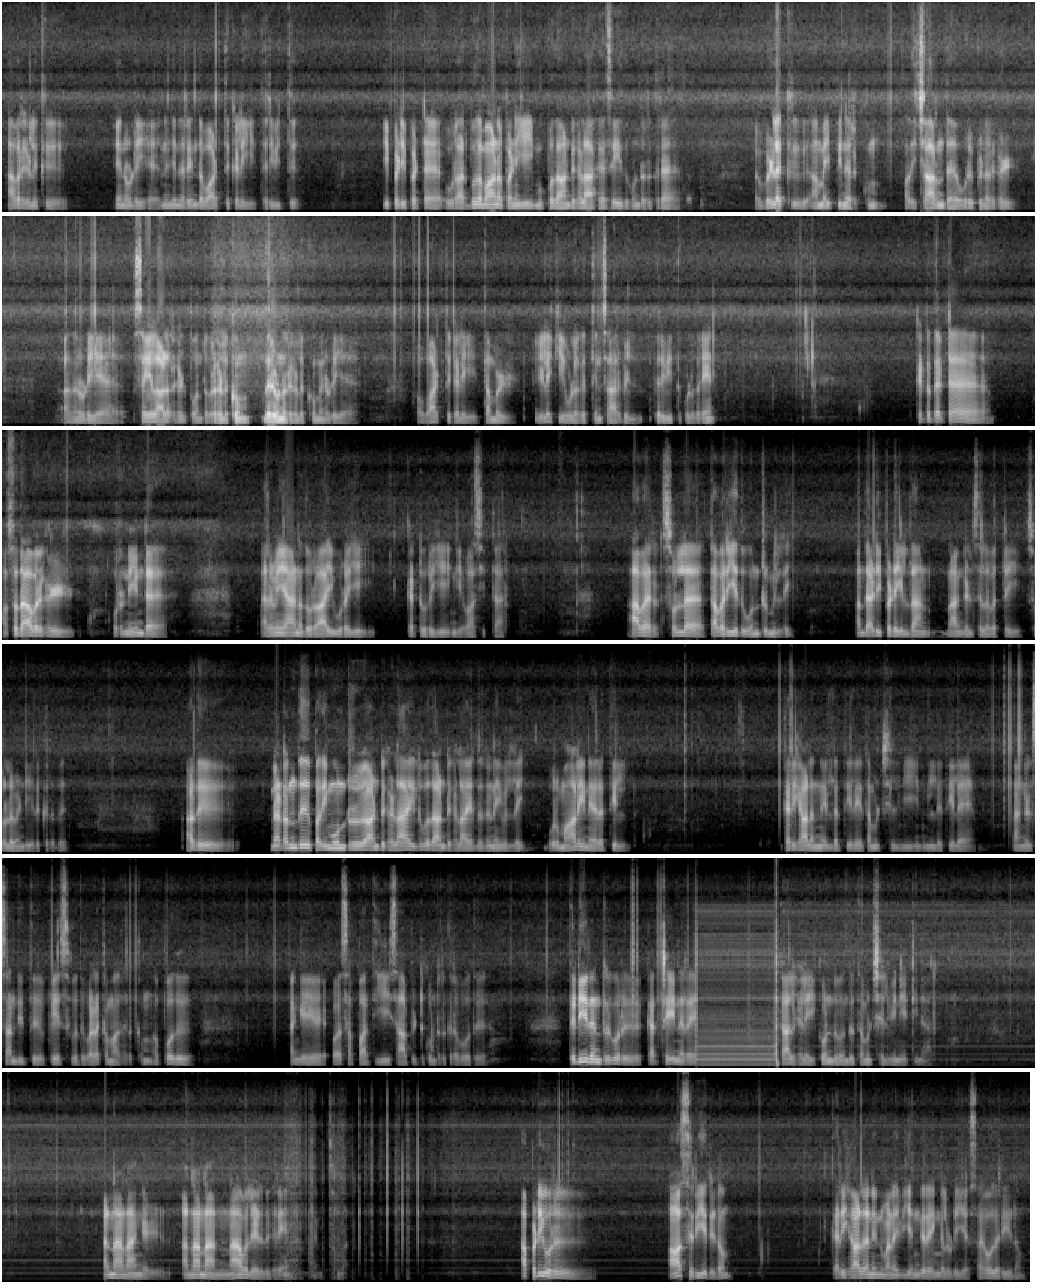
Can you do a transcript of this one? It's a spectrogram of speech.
அவர்களுக்கு என்னுடைய நெஞ்சு நிறைந்த வாழ்த்துக்களை தெரிவித்து இப்படிப்பட்ட ஒரு அற்புதமான பணியை முப்பது ஆண்டுகளாக செய்து கொண்டிருக்கிற விளக்கு அமைப்பினருக்கும் அதை சார்ந்த உறுப்பினர்கள் அதனுடைய செயலாளர்கள் போன்றவர்களுக்கும் நிறுவனர்களுக்கும் என்னுடைய வாழ்த்துக்களை தமிழ் இலக்கிய உலகத்தின் சார்பில் தெரிவித்துக் கொள்கிறேன். கிட்டத்தட்ட அசதா அவர்கள் ஒரு நீண்ட அருமையானதொரு ஆய்வுரையை கட்டுரையை இங்கே வாசித்தார். அவர் சொல்ல தவறியது ஒன்றுமில்லை. அந்த அடிப்படையில் தான் நாங்கள் சிலவற்றை சொல்ல வேண்டியிருக்கிறது. அது நடந்து பதிமூன்று ஆண்டுகளா இருபது ஆண்டுகளா என்று நினைவில்லை. ஒரு மாலை நேரத்தில் கரிகாலன் இல்லத்திலே தமிழ்ச்செல்வியின் இல்லத்திலே நாங்கள் சந்தித்து பேசுவது வழக்கமாக இருக்கும். அப்போது அங்கே சப்பாத்தியை சாப்பிட்டு கொண்டிருக்கிற போது திடீரென்று ஒரு கற்றை நிறைய கால்களை கொண்டு வந்து தமிழ்ச்செல்வி நீட்டினார். அண்ணா நாங்கள் அண்ணா நான் நாவல் எழுதுகிறேன் என்று சொன்னார். அப்படி ஒரு ஆசிரியரிடம் கரிகாலனின் மனைவி என்கிற எங்களுடைய சகோதரியிடம்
